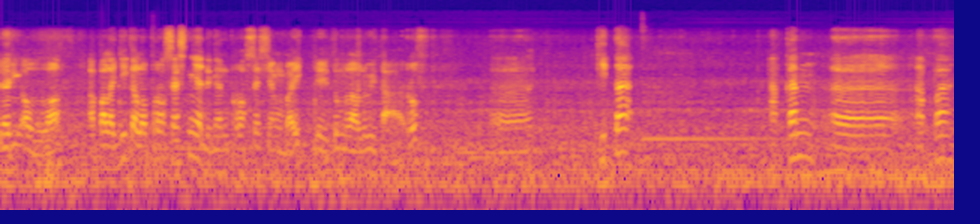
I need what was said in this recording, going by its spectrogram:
dari Allah apalagi kalau prosesnya dengan proses yang baik yaitu melalui ta'aruf uh, kita akan uh, apa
